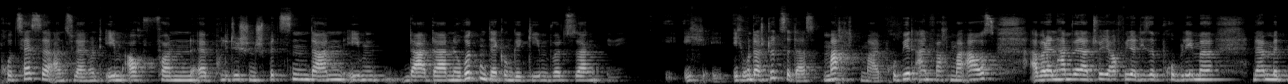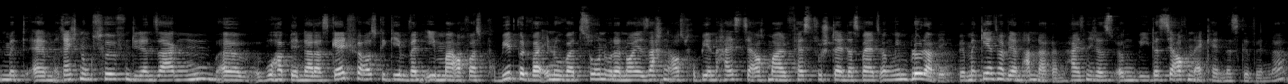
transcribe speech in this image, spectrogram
Prozesse anzulernen und eben auch von äh, politischen Spitzen dann eben da, da eine Rückendeckung gegeben wird, zu sagen, ich, ich unterstütze das, macht mal, probiert einfach mal aus. Aber dann haben wir natürlich auch wieder diese Probleme ne, mit, mit ähm, Rechnungshöfen, die dann sagen, hm, äh, wo habt ihr denn da das Geld für ausgegeben, wenn eben mal auch was probiert wird, weil Innovation oder neue Sachen ausprobieren heißt ja auch mal festzustellen, das war jetzt irgendwie ein blöder Weg. Wir gehen jetzt mal wieder einen anderen. Heißt nicht, dass es irgendwie, das ist ja auch ein Erkenntnisgewinn. Ne?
